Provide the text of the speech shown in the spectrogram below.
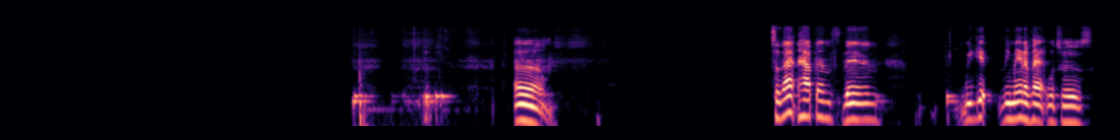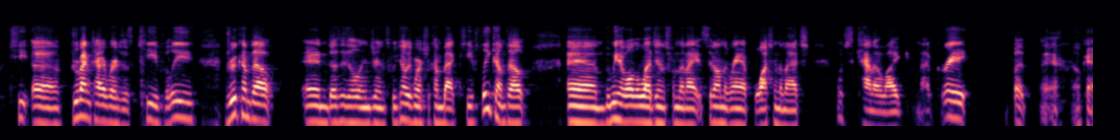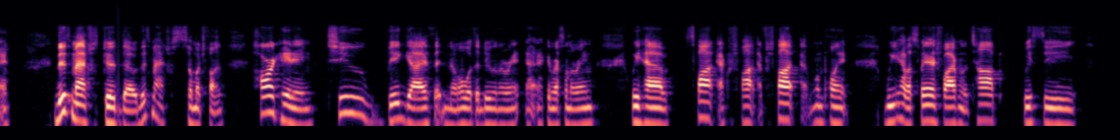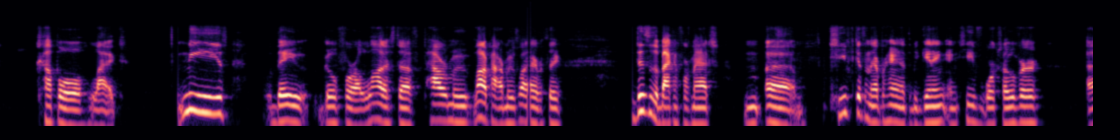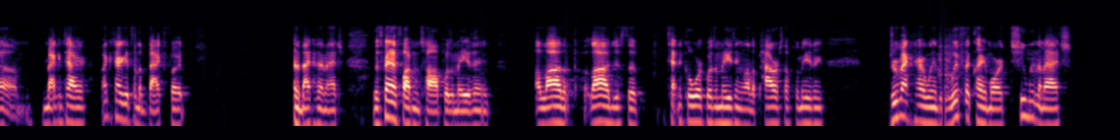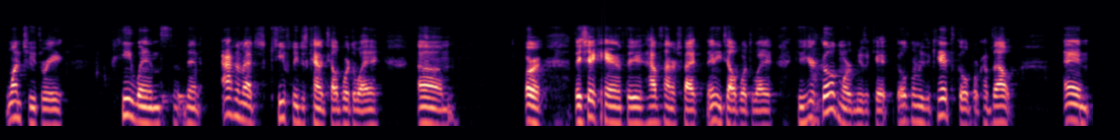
Um. So that happens. Then we get the main event, which was Key, uh, Drew McIntyre versus Keith Lee. Drew comes out and does his whole entrance. We come to commercial, come back. Keith Lee comes out, and then we have all the legends from the night sit on the ramp watching the match, which is kind of like not great, but yeah, okay. This match was good though. This match was so much fun. Hard hitting, two big guys that know what to do in the ring, that uh, can wrestle in the ring. We have spot after spot after spot. At one point, we have a Spanish fly from the top. We see couple like knees. They go for a lot of stuff, power move, a lot of power moves, a lot of everything. This is a back and forth match. Um, Keith gets on the upper hand at the beginning, and Keith works over um, McIntyre. McIntyre gets on the back foot in the back of the match. The Spanish fly from the top was amazing. A lot of the, a lot of just the technical work was amazing. A lot of the power stuff was amazing. Drew McIntyre wins with the Claymore to win the match. One, two, three. He wins. Then after the match, Keith Lee just kind of teleports away. Um, or they shake hands, they have sign of respect, then he teleports away. You hear Goldberg music hit. Goldberg music hits, Goldberg comes out. And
